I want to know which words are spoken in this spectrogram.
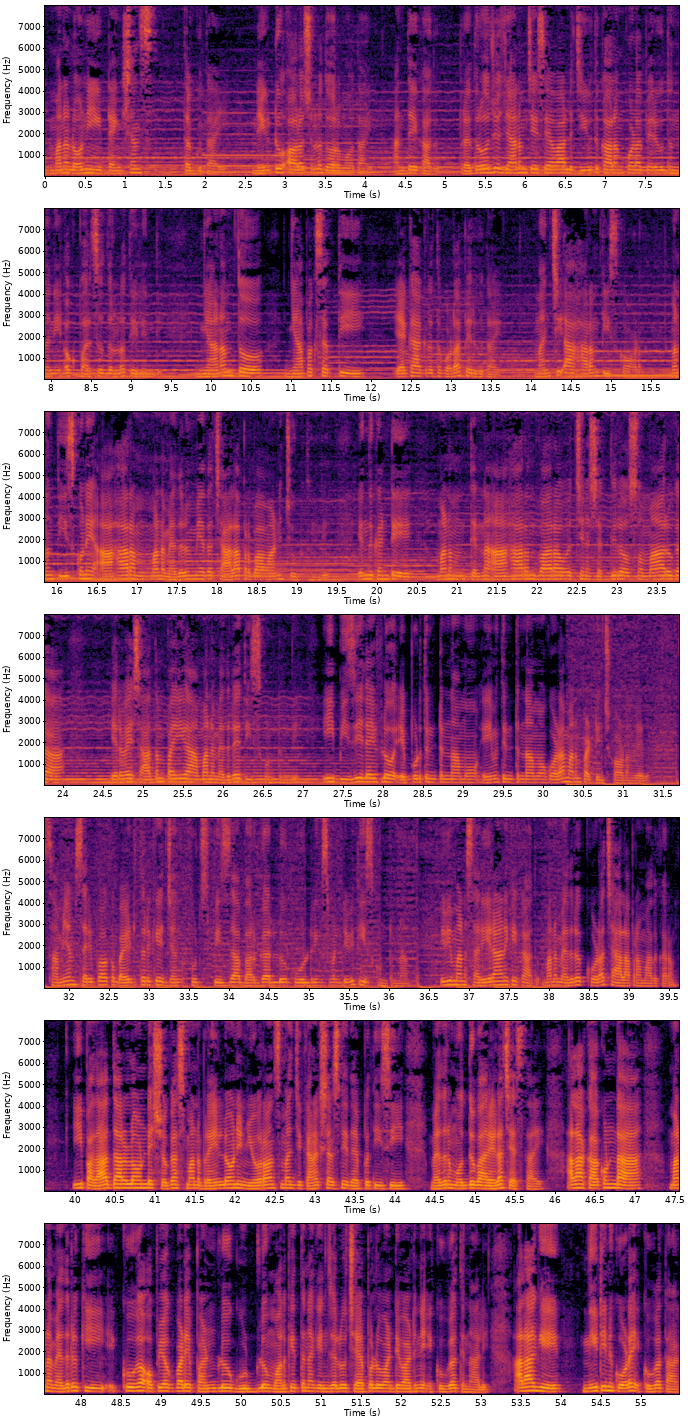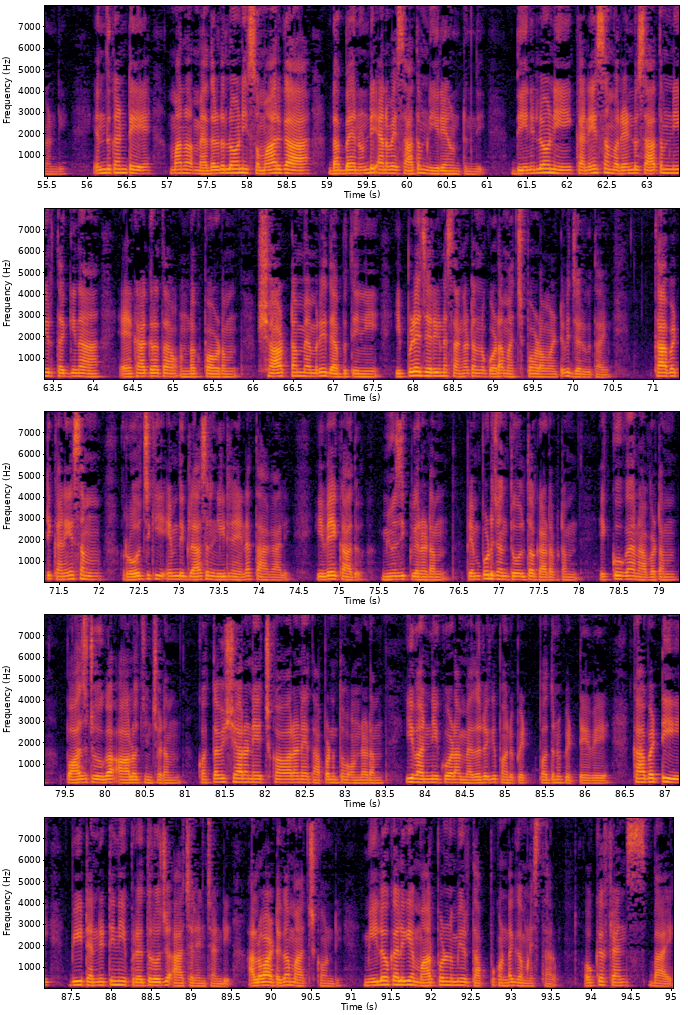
మనలోని టెన్షన్స్ తగ్గుతాయి. నెగిటివ్ ఆలోచనలు దూరం అవుతాయి అంతేకాదు ప్రతిరోజు ధ్యానం చేసే వాళ్ళ జీవితకాలం కూడా పెరుగుతుందని ఒక పరిశోధనలో తేలింది. జ్ఞానంతో జ్ఞాపక శక్తి ఏకాగ్రత కూడా పెరుగుతాయి. మంచి ఆహారం తీసుకోవడం. మనం తీసుకునే ఆహారం మన మెదడు మీద చాలా ప్రభావాన్ని చూపుతుంది. ఎందుకంటే మనం తిన్న ఆహారం ద్వారా వచ్చిన శక్తిలో సుమారుగా ఇరవై శాతం పైగా మన మెదడే తీసుకుంటుంది. ఈ బిజీ లైఫ్లో ఎప్పుడు తింటున్నామో ఏమి తింటున్నామో కూడా మనం పట్టించుకోవడం లేదు. సమయం సరిపోక బయట దొరికే జంక్ ఫుడ్స్ పిజ్జా బర్గర్లు కూల్ డ్రింక్స్ వంటివి తీసుకుంటున్నాం. ఇవి మన శరీరానికి కాదు మన మెదడుకు కూడా చాలా ప్రమాదకరం. ఈ పదార్థాలలో ఉండే షుగర్స్ మన బ్రెయిన్లోని న్యూరాన్స్ మధ్య కనెక్షన్స్ని దెబ్బతీసి మెదడు మొద్దుబారేలా చేస్తాయి. అలా కాకుండా మన మెదడుకి ఎక్కువగా ఉపయోగపడే పండ్లు గుడ్లు మొలకెత్తిన గింజలు చేపలు వంటి వాటిని ఎక్కువగా తినాలి. అలాగే నీటిని కూడా ఎక్కువగా తాగండి. ఎందుకంటే మన మెదడులోని సుమారుగా డెబ్బై నుండి ఎనభై శాతం నీరే ఉంటుంది. దీనిలోని కనీసం రెండు శాతం నీరు తగ్గిన ఏకాగ్రత ఉండకపోవడం షార్ట్ టర్మ్ మెమరీ దెబ్బతిని ఇప్పుడే జరిగిన సంఘటనలు కూడా మర్చిపోవడం వంటివి జరుగుతాయి. కాబట్టి కనీసం రోజుకి ఎనిమిది గ్లాసుల నీటినైనా తాగాలి. ఇవే కాదు మ్యూజిక్ వినడం పెంపుడు జంతువులతో గడపటం ఎక్కువగా నవ్వటం పాజిటివ్గా ఆలోచించడం కొత్త విషయాలు నేర్చుకోవాలనే తపనతో ఉండడం ఇవన్నీ కూడా మెదడుకి పను పదును పెట్టేవే. కాబట్టి వీటన్నిటినీ ప్రతిరోజు ఆచరించండి. అలవాటుగా మార్చుకోండి. మీలో కలిగే మార్పులను మీరు తప్పకుండా గమనిస్తారు. Okay friends bye.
